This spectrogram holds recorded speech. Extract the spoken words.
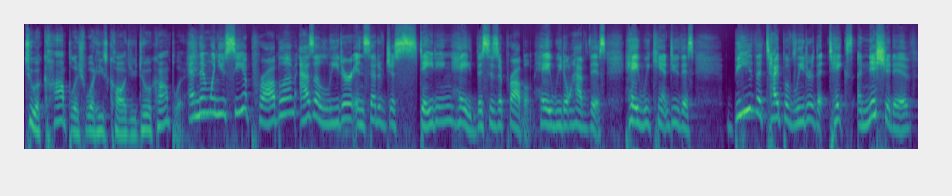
to accomplish what He's called you to accomplish. And then when you see a problem as a leader, instead of just stating, hey, this is a problem, hey, we don't have this, hey, we can't do this, be the type of leader that takes initiative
